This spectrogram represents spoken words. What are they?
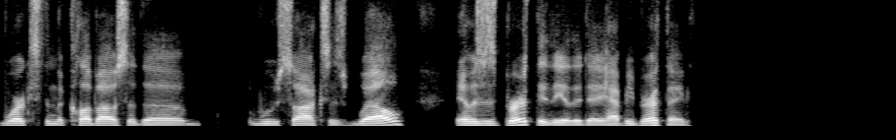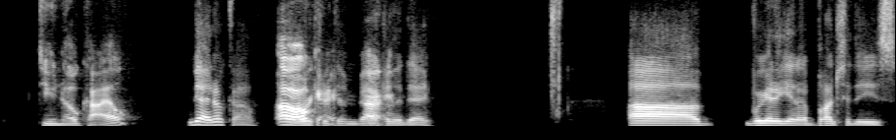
works in the clubhouse of the Woo Sox as well. And it was his birthday the other day. Happy birthday! Do you know Kyle? Yeah, I know Kyle. Oh, I worked okay. with him back in the day. Uh, we're gonna get a bunch of these.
